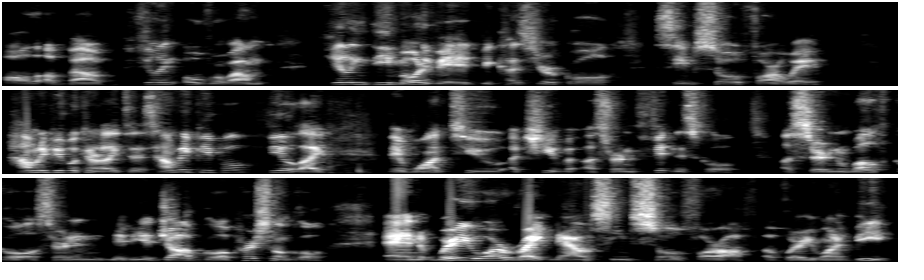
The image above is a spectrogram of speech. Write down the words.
all about feeling overwhelmed, feeling demotivated because your goal seems so far away. How many people can relate to this? How many people feel like they want to achieve a certain fitness goal, a certain wealth goal, a certain maybe a job goal, a personal goal, and where you are right now seems so far off of where you want to be.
